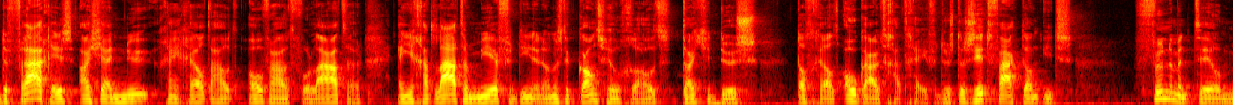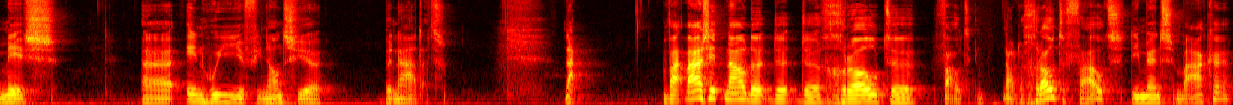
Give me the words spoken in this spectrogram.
de vraag is, als jij nu geen geld houdt, overhoudt voor later en je gaat later meer verdienen, dan is de kans heel groot dat je dus dat geld ook uit gaat geven. Dus er zit vaak dan iets fundamenteel mis uh, in hoe je je financiën benadert. Nou, waar, waar zit nou de, de, de grote fout in? Nou, de grote fout die mensen maken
